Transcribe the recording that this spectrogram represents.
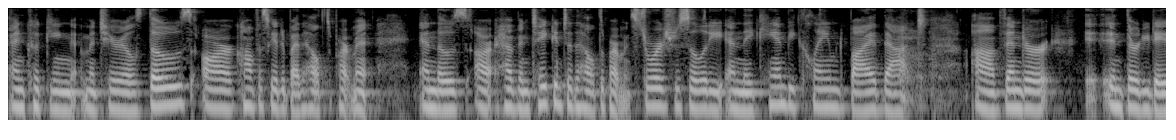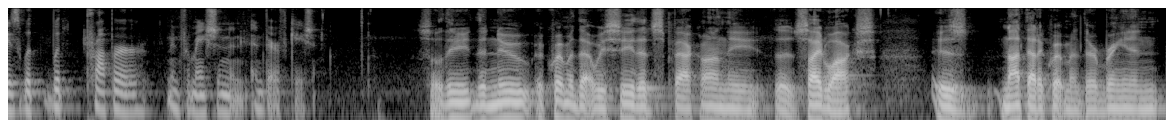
and cooking materials those are confiscated by the health department and those are have been taken to the health department storage facility and they can be claimed by that uh, vendor in 30 days with with proper information and, and verification So the, the new equipment that we see that's back on the, the sidewalks is not that equipment. They're bringing in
